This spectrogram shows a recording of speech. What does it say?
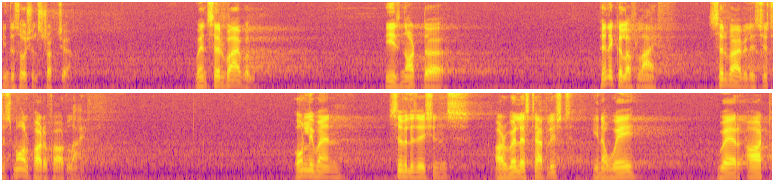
in the social structure. When survival is not the pinnacle of life, survival is just a small part of our life. Only when civilizations are well established in a way where art,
